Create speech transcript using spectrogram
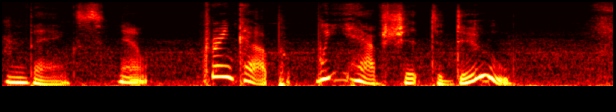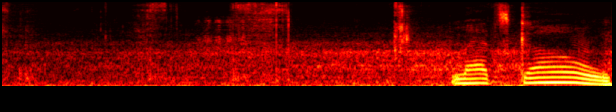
Thanks. Now, drink up. We have shit to do. Let's go.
